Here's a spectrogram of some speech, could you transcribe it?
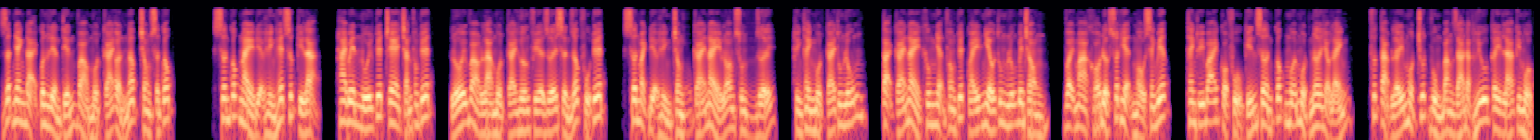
rất nhanh đại quân liền tiến vào một cái ẩn nấp trong sân cốc. Sơn cốc này địa hình hết sức kỳ lạ, hai bên núi tuyết che chắn phong tuyết, lối vào là một cái hướng phía dưới sườn dốc phủ tuyết, sơn mạch địa hình trong cái này lom xuống dưới, hình thành một cái thung lũng, tại cái này không nhận phong tuyết quấy nhiều thung lũng bên trong, vậy mà khó được xuất hiện màu xanh biếc, thanh thúy bãi cỏ phủ kín sơn cốc mỗi một nơi hẻo lánh, phức tạp lấy một chút vùng băng giá đặc hữu cây lá kim mục.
